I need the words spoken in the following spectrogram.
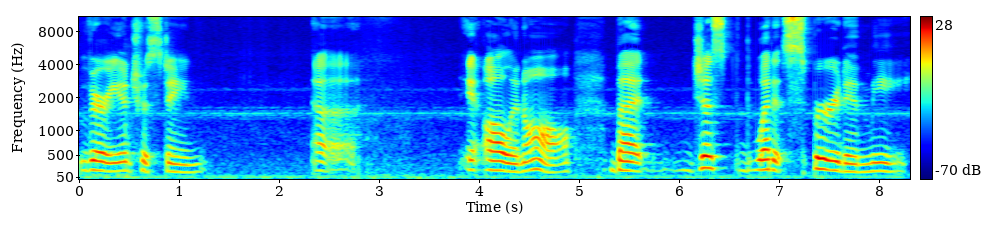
very interesting uh, all in all but just what it spurred in me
